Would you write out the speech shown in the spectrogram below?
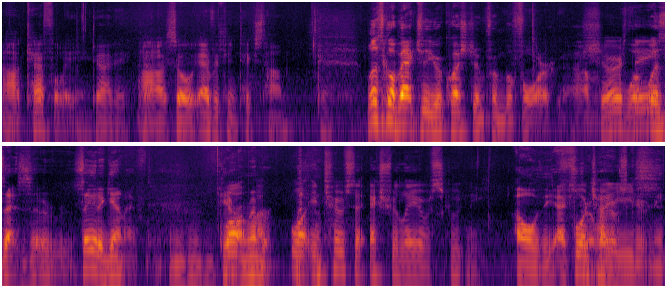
uh, carefully. Got it. Got uh, so everything takes time. Okay. Let's go back to your question from before. Um, sure. What thing. was that? Say it again. I can't well, remember. Uh, well, in terms of extra layer of scrutiny. Oh, the extra for layer Chinese of scrutiny.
